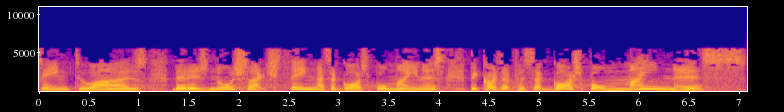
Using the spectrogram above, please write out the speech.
saying to us, there is no such thing as a gospel minus because if it's a gospel minus,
